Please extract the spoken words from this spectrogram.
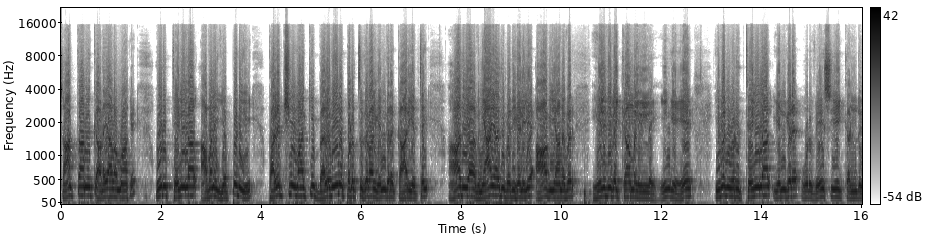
சாத்தானுக்கு அடையாளமாக ஒரு தெளிலால் அவனை எப்படி பலட்சியமாக்கி பலவீனப்படுத்துகிறாள் என்கிற காரியத்தை ஆதியா நியாயாதிபதிகளிலே ஆவியானவர் எழுதி வைக்காமல் இல்லை. இங்கே இவன் ஒரு தெளிலால் என்கிற ஒரு வேசியை கண்டு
